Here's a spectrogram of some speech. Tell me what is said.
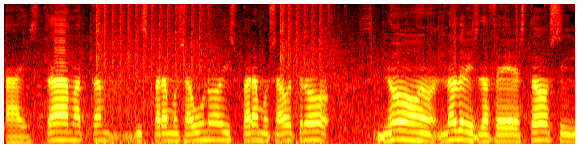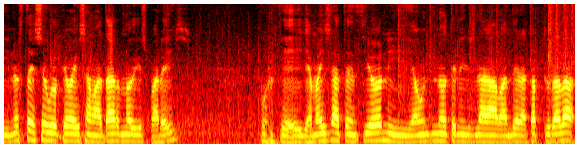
Ahí está, matamos, disparamos a uno, disparamos a otro. No, no debéis de hacer esto. Si no estáis seguros que vais a matar, no disparéis. Porque llamáis la atención y aún no tenéis la bandera capturada.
